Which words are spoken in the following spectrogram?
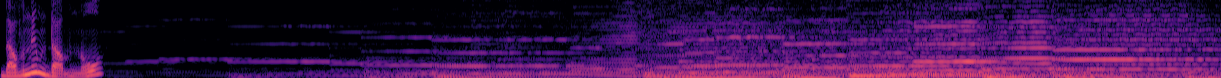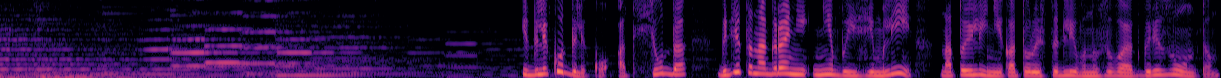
давным-давно, И далеко-далеко отсюда, где-то на грани неба и земли, на той линии, которую стыдливо называют горизонтом,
